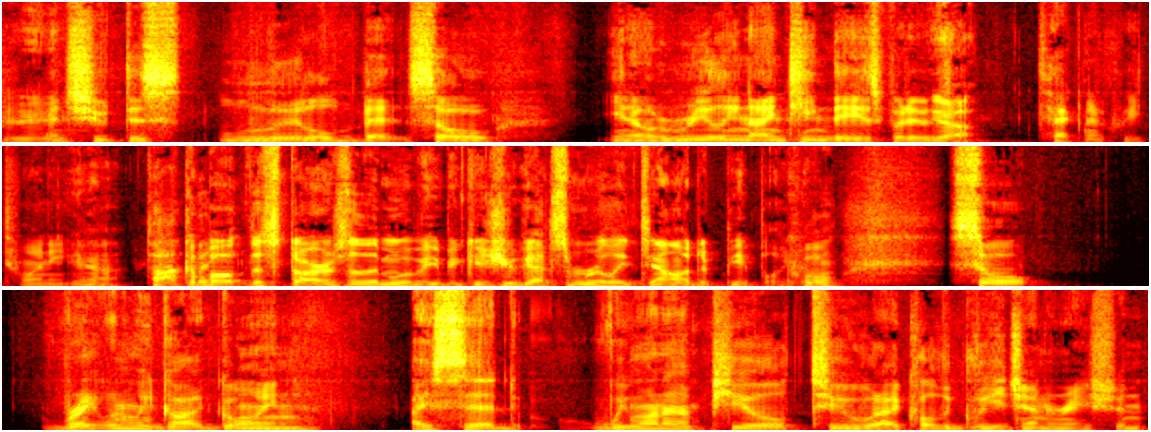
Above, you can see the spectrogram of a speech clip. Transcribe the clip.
and shoot this little bit. So, you know, really 19 days, but it was Yeah. technically 20. Yeah. Talk about the stars of the movie because you got some really talented people here. Cool. So, right when we got going, I said, we want to appeal to what I call the Glee generation,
